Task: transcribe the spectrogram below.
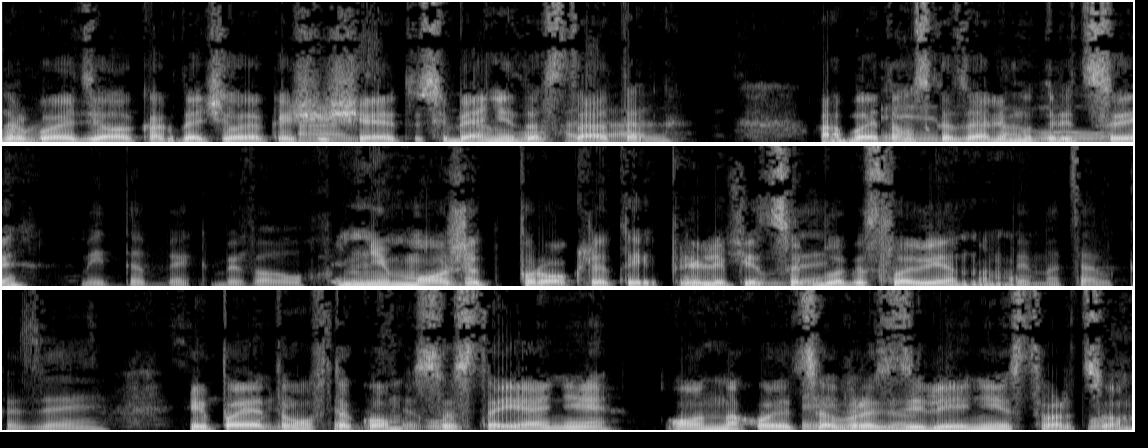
Другое дело, когда человек ощущает у себя недостаток. Об этом сказали мудрецы, не может проклятый прилепиться к благословенному. И поэтому в таком состоянии он находится в разделении с Творцом.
